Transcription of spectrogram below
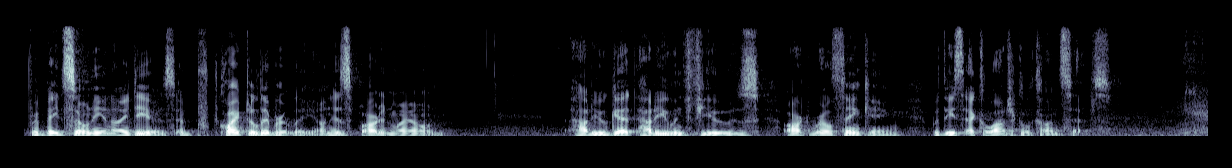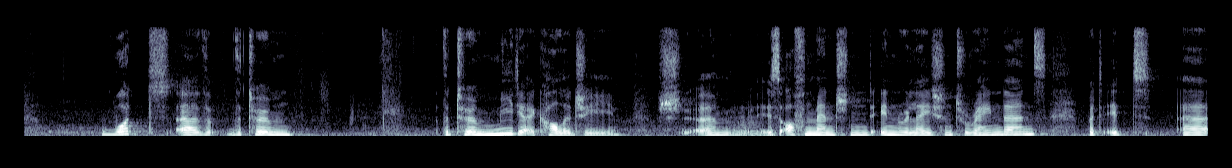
for Batesonian ideas, and quite deliberately on his part and my own. How do you get, how do you infuse art world thinking with these ecological concepts? What uh, the, the term the term media ecology um, is often mentioned in relation to rain dance, but it uh,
